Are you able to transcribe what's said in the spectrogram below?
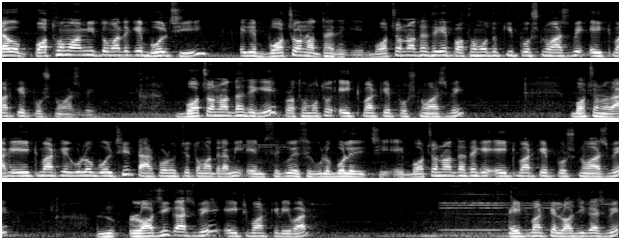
দেখো, প্রথম আমি তোমাদেরকে বলছি এই যে বচন অধ্যায় থেকে, বচন অধ্যায় থেকে প্রথমত কি প্রশ্ন আসবে? এইট মার্কের প্রশ্ন আসবে। বচন অধ্যায় থেকে প্রথমত এইট মার্কের প্রশ্ন আসবে। বচন আগে এইট মার্কেরগুলো বলছি, তারপর হচ্ছে তোমাদের আমি এমসিকিউ এসিগুলো বলে দিচ্ছি। এই বচন অধ্যায় থেকে এইট মার্কের প্রশ্ন আসবে। লজিক আসবে এইট মার্কের এবার। এইট মার্কের লজিক আসবে।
